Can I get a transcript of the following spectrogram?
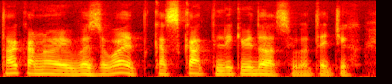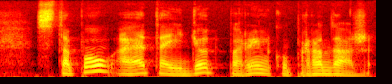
так оно и вызывает каскад ликвидации вот этих стопов, а это идет по рынку продажи.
